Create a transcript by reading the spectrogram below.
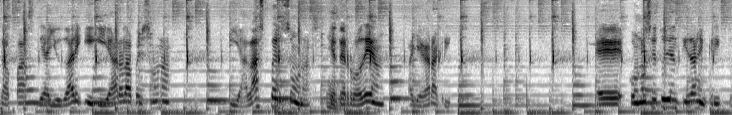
capaz de ayudar y guiar a la persona y a las personas que Mm. te rodean a llegar a Cristo. Eh, conoce tu identidad en Cristo.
